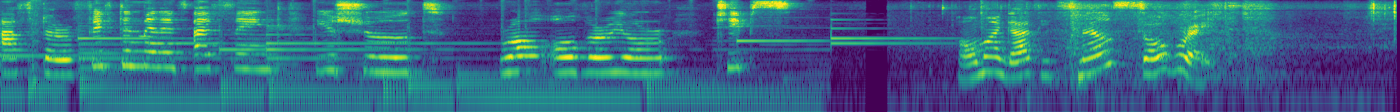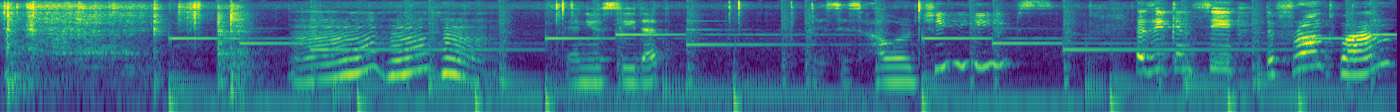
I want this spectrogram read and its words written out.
After 15 minutes I think you should roll over your chips. Oh my god, it smells so great! Mm-hmm. Can you see that? This is our chips. As you can see, the front one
